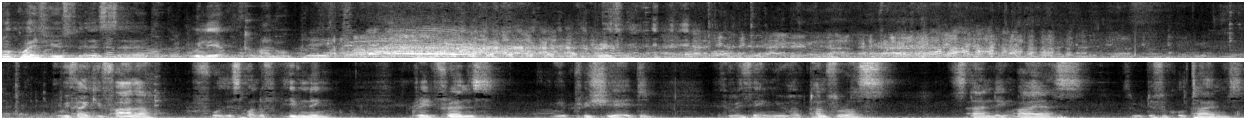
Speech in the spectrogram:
not quite used to this. Uh, William is the man who prays. prays. we thank you, Father, for this wonderful evening. Great friends, we appreciate everything you have done for us, standing by us through difficult times.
